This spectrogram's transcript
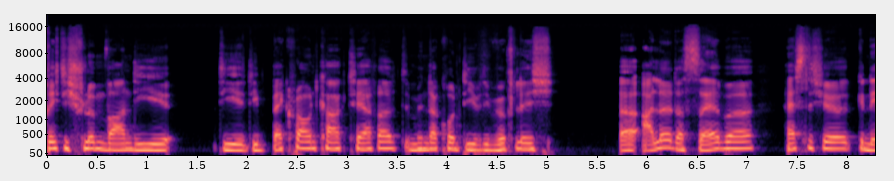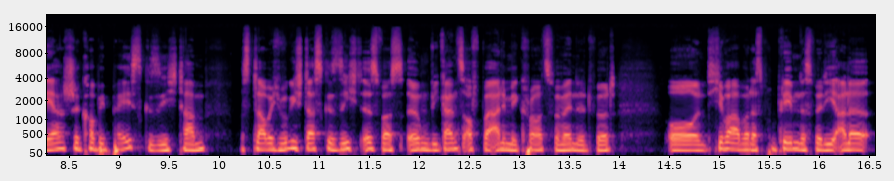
richtig schlimm waren die, die, die Background-Charaktere im Hintergrund, die, die wirklich äh, alle dasselbe hässliche, generische Copy-Paste-Gesicht haben, was glaube ich wirklich das Gesicht ist, was irgendwie ganz oft bei Anime-Crowds verwendet wird. Und hier war aber das Problem, dass wir die alle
